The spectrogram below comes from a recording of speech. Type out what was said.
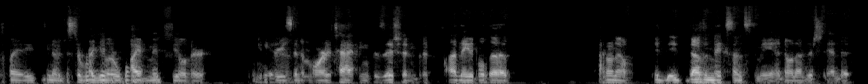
play, you know, just a regular wide midfielder, here he's in a more attacking position, but unable to. I don't know. It, it doesn't make sense to me. I don't understand it.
